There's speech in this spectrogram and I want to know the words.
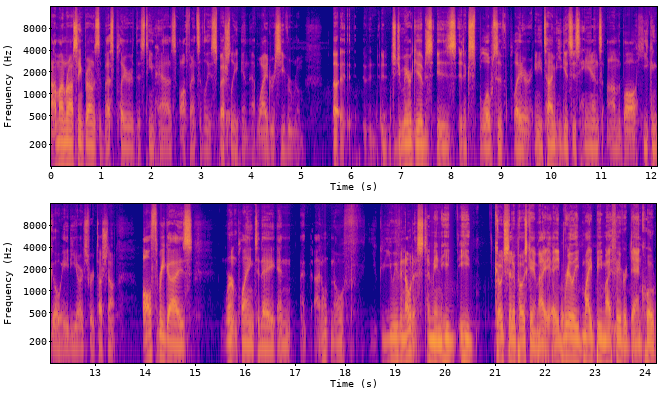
Amon-Ra St. Brown is the best player this team has offensively, especially in that wide receiver room. Uh, Jahmyr Gibbs is an explosive player. Anytime he gets his hands on the ball, he can go 80 yards for a touchdown. All three guys weren't playing today, and I, I don't know if you, you even noticed. I mean, he he coach said a post game. I it really might be my favorite Dan quote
